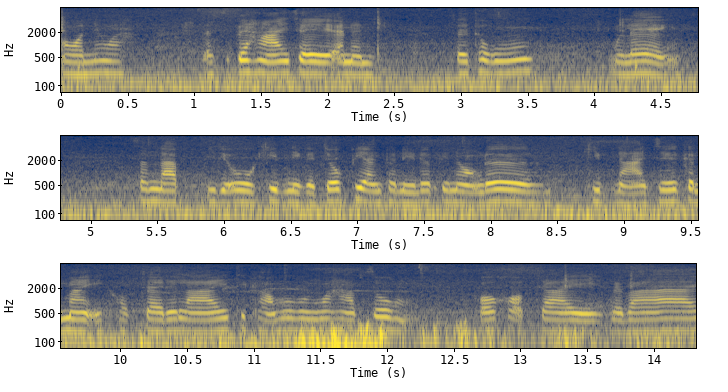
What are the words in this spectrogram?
อ่อนยังวะแต่สิไปหายใส่อันนั้นใส่ทงมือแรงสำหรับวิดีโอคลิปนี้ก็จบเพียงเท่านี้เด้อพี่น้องเด้อคลิปหนาเจอกันใหม่ขอบใจได้หลายที่เขามาเบิ่งมาหาส้มขอขอบใจ บ๊ายบาย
